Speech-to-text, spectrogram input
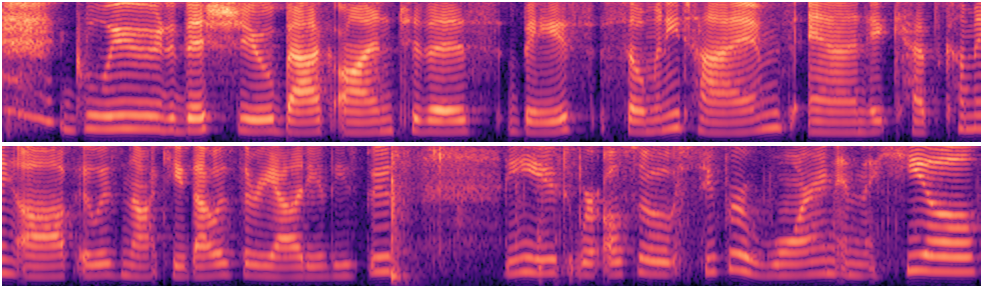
glued this shoe back onto this base so many times and it kept coming off. It was not cute. That was the reality of these boots. These were also super worn in the heel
